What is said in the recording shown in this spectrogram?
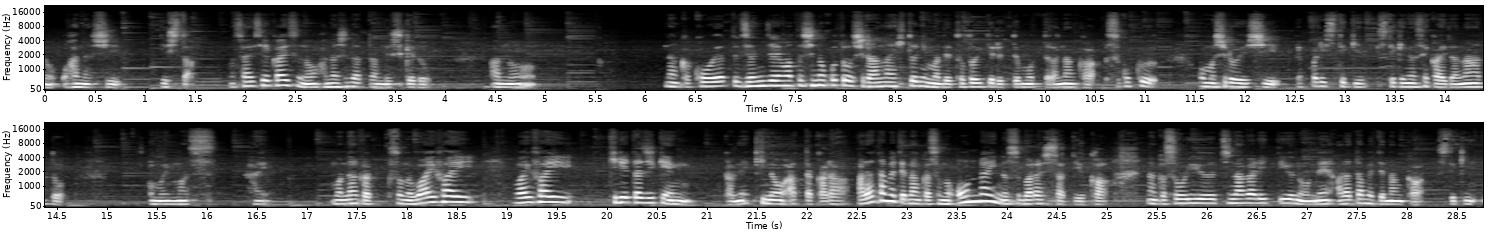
のお話でした。再生回数のお話だったんですけどあのなんかこうやって全然私のことを知らない人にまで届いてるって思ったらなんかすごく面白いしやっぱり素敵素敵な世界だなと思います。はい。もうなんかその Wi-Fi Wi-Fi 切れた事件がね昨日あったから改めてなんかそのオンラインの素晴らしさっていうかなんかそういうつながりっていうのをね改めてなんか素敵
